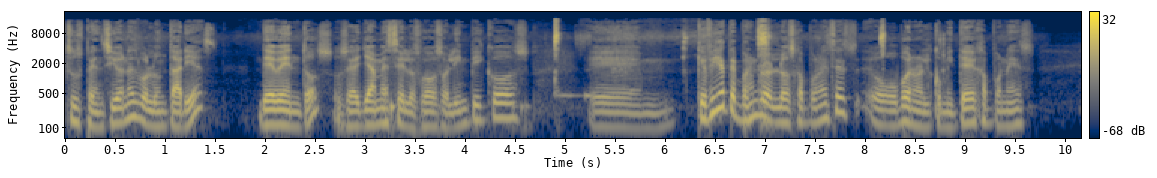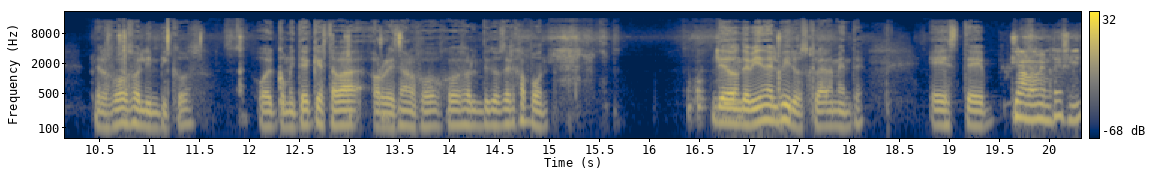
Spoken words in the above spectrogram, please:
suspensiones voluntarias de eventos, o sea, llámese los Juegos Olímpicos, eh, que fíjate, por ejemplo, los japoneses, o bueno, el comité japonés de los Juegos Olímpicos, o el comité que estaba organizando los Juegos Olímpicos del Japón, de donde viene el virus, claramente, este, Claramente, sí.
